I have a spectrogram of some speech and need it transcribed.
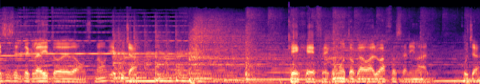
Ese es el tecladito de Downs, ¿no? Y escucha. Qué jefe, cómo tocaba el bajo ese animal. Escucha.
